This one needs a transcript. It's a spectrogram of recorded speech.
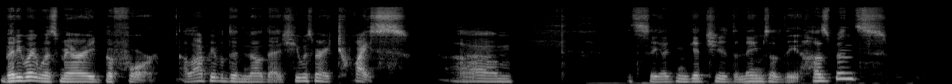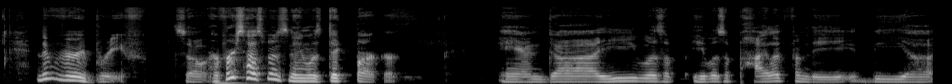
Betty White was married before. A lot of people didn't know that. She was married twice. Um, let's see, I can get you the names of the husbands. And they were very brief. So her first husband's name was Dick Barker. And uh, he was a he was a pilot from the the uh,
